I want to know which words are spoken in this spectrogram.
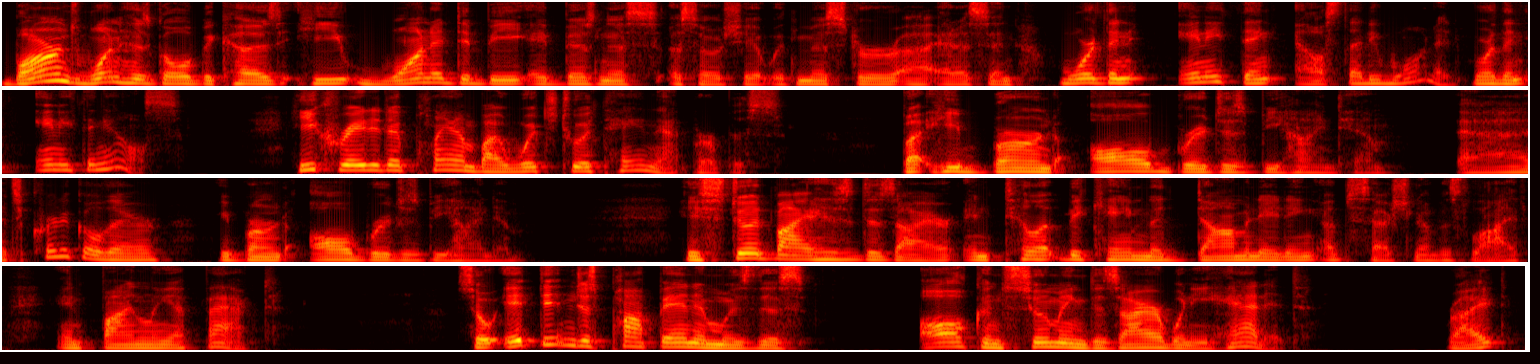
Barnes won his goal because he wanted to be a business associate with Mr. Uh, Edison more than anything else that he wanted, more than anything else. He created a plan by which to attain that purpose, but he burned all bridges behind him. That's critical there. He burned all bridges behind him. He stood by his desire until it became the dominating obsession of his life and finally a fact. So it didn't just pop in and was this all consuming desire when he had it, right?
